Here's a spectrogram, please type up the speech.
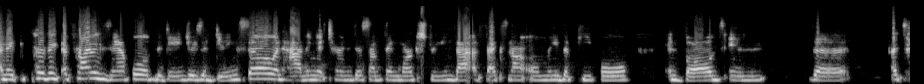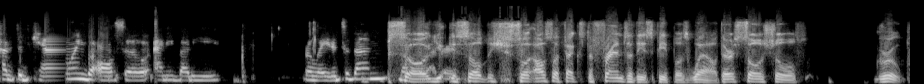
a perfect, a prime example of the dangers of doing so and having it turn into something more extreme that affects not only the people involved in the attempted canceling, but also anybody related to them. So you, so so it also affects the friends of these people as well. Their social group.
